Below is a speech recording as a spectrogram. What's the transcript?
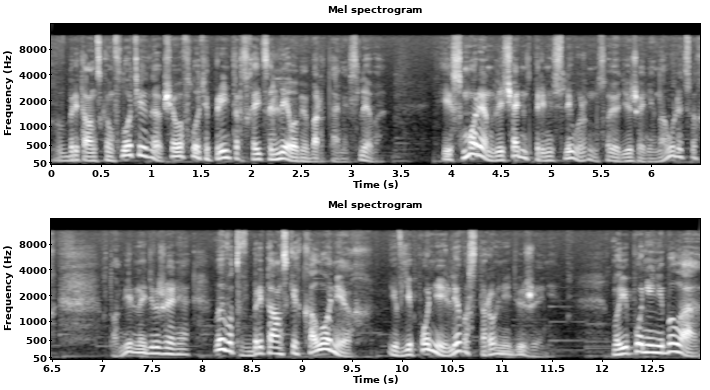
в британском флоте, вообще во флоте принято расходиться левыми бортами, слева. И с моря англичане перенесли уже на свое движение на улицах, автомобильное движение. Ну и вот в британских колониях и в Японии левостороннее движение. Но Япония не была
